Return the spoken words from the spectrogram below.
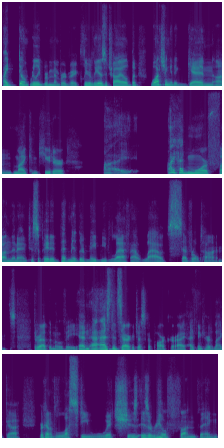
I don't really remember it very clearly as a child, but watching it again on my computer, I I had more fun than I anticipated. Bette Midler made me laugh out loud several times throughout the movie, and as did Sarah Jessica Parker. I, I think her like uh, her kind of lusty witch is is a real fun thing.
